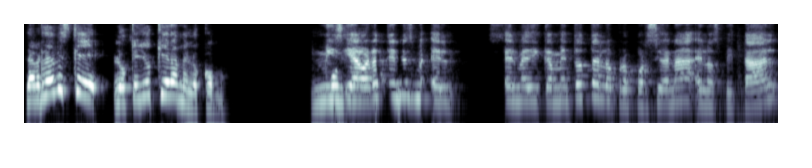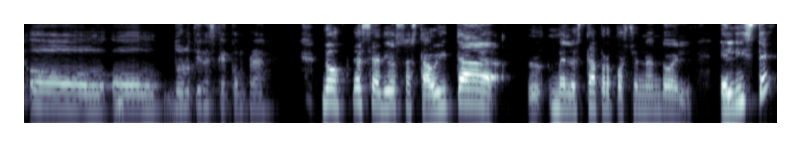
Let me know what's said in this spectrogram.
la verdad es que lo que yo quiera me lo como. y ahora tienes el, el, medicamento, ¿te lo proporciona el hospital o, o tú lo tienes que comprar? No, gracias a Dios, hasta ahorita me lo está proporcionando el, el ISTE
